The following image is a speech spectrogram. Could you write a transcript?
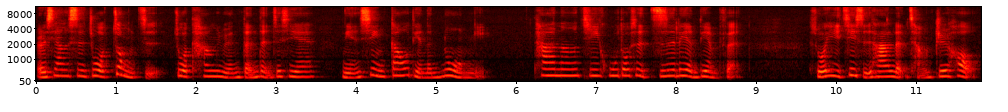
而像是做粽子、做汤圆等等这些粘性高点的糯米，它呢几乎都是支链淀粉，所以即使它冷藏之后，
